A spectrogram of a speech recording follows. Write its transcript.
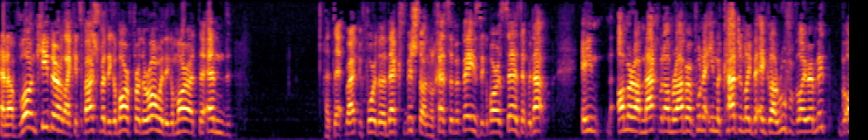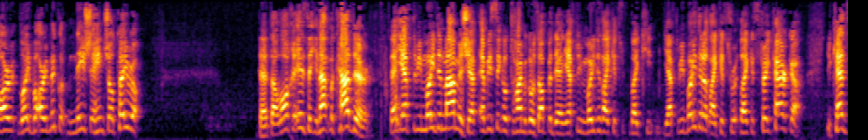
and Avlon Kider, like it's mashma the Gemara further on, with the Gemara at the end, at the, right before the next Mishnah, on Chesem Beis, the Gemara says that we're not. That the halacha is that you're not Makader. That you have to be moided mamish. You have every single time it goes up and down. You have to be moided like it's like you have to be moided it like it's like it's straight karka. You can't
